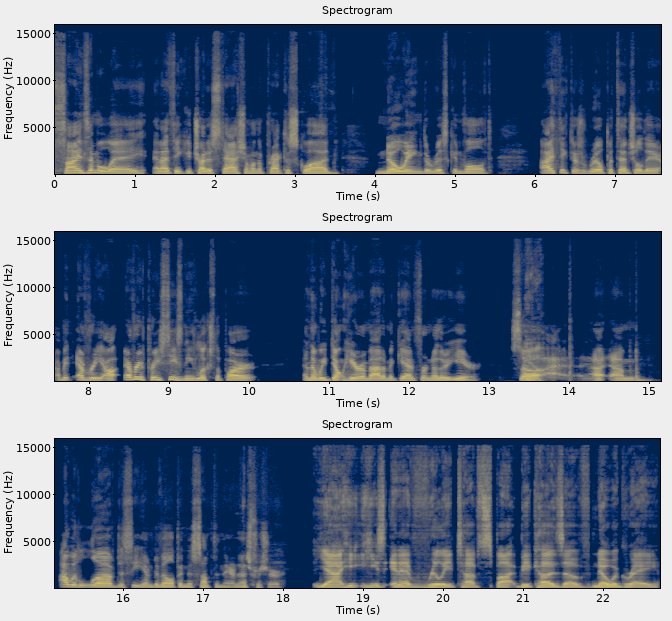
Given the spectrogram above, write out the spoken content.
signs him away, and I think you try to stash him on the practice squad, knowing the risk involved. I think there's real potential there. I mean, every uh, every preseason he looks the part, and then we don't hear about him again for another year. So Yeah. I, I, um, I would love to see him develop into something there. That's for sure. Yeah, he he's in a really tough spot because of Noah Gray.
